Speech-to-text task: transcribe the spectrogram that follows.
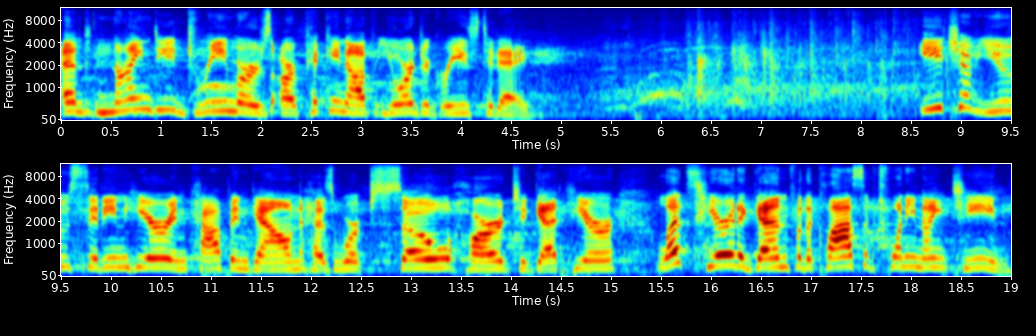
and 90 dreamers are picking up your degrees today. Each of you sitting here in cap and gown has worked so hard to get here. Let's hear it again for the class of 2019.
